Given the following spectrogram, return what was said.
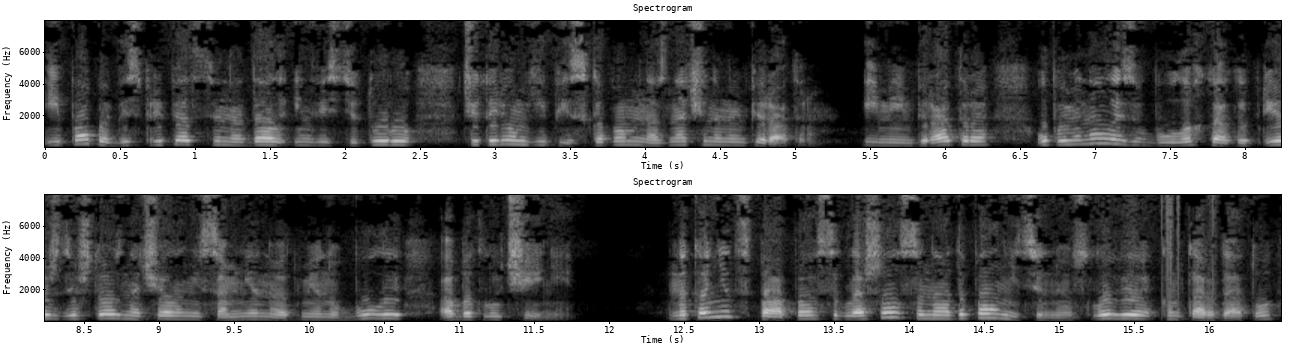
и папа беспрепятственно дал инвеституру четырем епископам, назначенным императором. Имя императора упоминалось в буллах, как и прежде, что означало несомненную отмену буллы об отлучении. Наконец папа соглашался на дополнительные условия конкордату,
